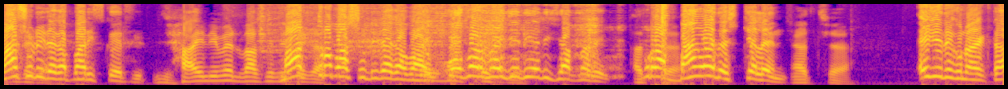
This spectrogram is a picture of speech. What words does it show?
বাষট্টি টাকা। পার স্কোয়ার ফিট যাই নিবেন মাত্র বাষট্টি টাকা ভাই। অফার প্রাইজে দিয়ে দিছি আপনারে পুরো আচ্ছা। বাংলাদেশ চ্যালেঞ্জ আচ্ছা। এই যে দেখুন আরেকটা।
